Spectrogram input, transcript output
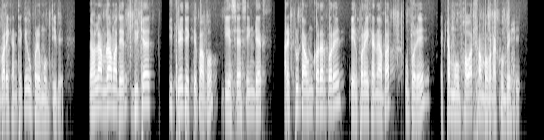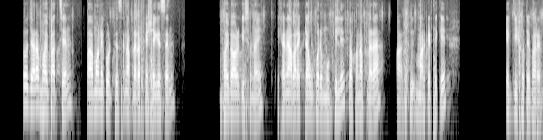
আবার এখান থেকে উপরে মুভ দিবে। তাহলে আমরা আমাদের দুইটা চিত্রে দেখতে পাবো ডিএসএস ইন্ডেক্স আর একটু ডাউন করার পরে, এরপরে এখানে আবার উপরে একটা মুভ হওয়ার সম্ভাবনা খুব বেশি। তো যারা ভয় পাচ্ছেন বা মনে করতেছেন আপনারা ফেঁসে গেছেন, ভয় পাওয়ার কিছু নাই। এখানে আবার একটা উপরে মুভ দিলে তখন আপনারা মার্কেট থেকে এক্সিট হতে পারেন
